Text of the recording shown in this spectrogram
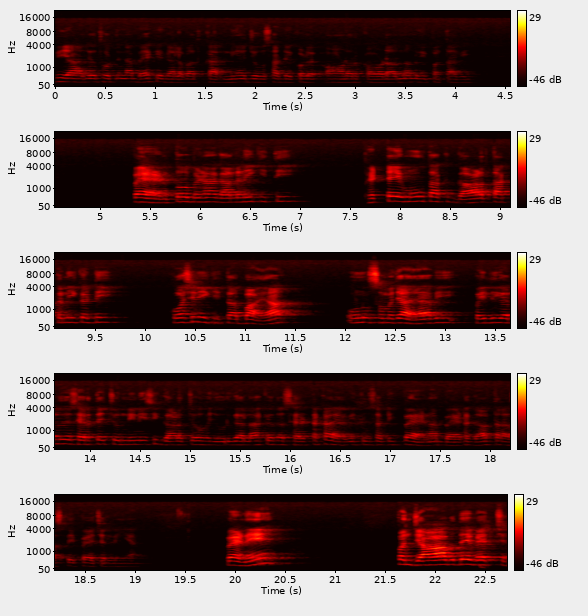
ਵੀ ਆ ਜਾਓ, ਤੁਹਾਡੇ ਨਾਲ ਬਹਿ ਕੇ ਗੱਲਬਾਤ ਕਰਨੀ ਆ, ਜੋ ਸਾਡੇ ਕੋਲ ਔਨ ਰਿਕਾਰਡ ਆ, ਉਹਨਾਂ ਨੂੰ ਵੀ ਪਤਾ ਵੀ। ਭੈਣ ਤੋਂ ਬਿਨਾ ਗੱਲ ਨਹੀਂ ਕੀਤੀ, ਫਿੱਟੇ ਮੂੰਹ ਤੱਕ, ਗਾਲ ਤੱਕ ਨਹੀਂ ਕੱਢੀ, ਕੁਛ ਨਹੀਂ ਕੀਤਾ, ਭਾਇਆ ਉਹਨੂੰ ਸਮਝਾਇਆ ਵੀ ਪਹਿਲੀ ਗੱਲ ਉਹਦੇ ਸਿਰ ਤੇ ਚੁੰਨੀ ਨਹੀਂ ਸੀ, ਗਲ 'ਚੋਂ ਹਜੂਰ ਗੱਲ ਆ ਕੇ ਉਹਦਾ ਸਿਰ ਟਕਾਇਆ ਵੀ ਤੂੰ ਸਾਡੀ ਭੈਣ ਆ, ਬੈਠ, ਗਲਤ ਰਸਤੇ ਪੈ ਚੱਲੀ ਆ। ਭੈਣੇ, ਪੰਜਾਬ ਦੇ ਵਿੱਚ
